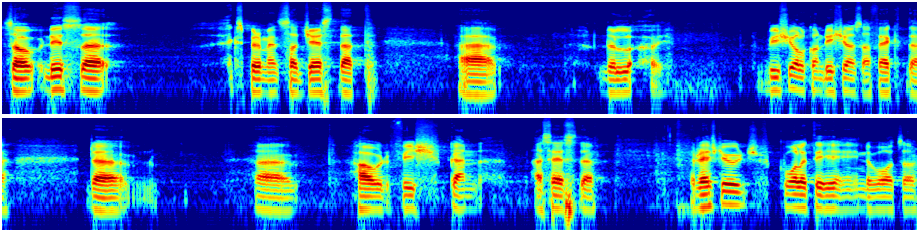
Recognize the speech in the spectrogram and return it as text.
So this uh, experiment suggests that uh, the uh, visual conditions affect the, the uh, how the fish can assess the refuge quality in the water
